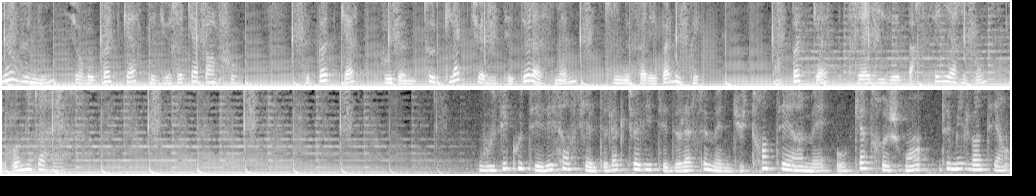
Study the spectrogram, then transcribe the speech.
Bienvenue sur le podcast du Récap Info. Ce podcast vous donne toute l'actualité de la semaine qu'il ne fallait pas louper. Un podcast réalisé par Célia Rivon et Romy Carrère. Vous écoutez l'essentiel de l'actualité de la semaine du 31 mai au 4 juin 2021.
